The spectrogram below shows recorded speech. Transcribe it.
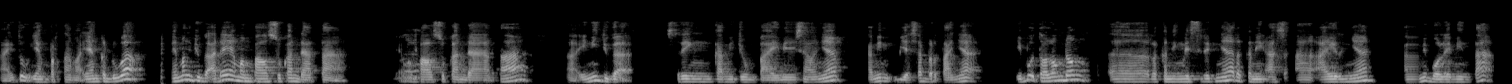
Nah, itu yang pertama. Yang kedua, memang juga ada yang mempalsukan data. Yang mempalsukan data Nah, ini juga sering kami jumpai. Misalnya kami biasa bertanya, Ibu tolong dong uh, rekening listriknya, rekening as, uh, airnya, kami boleh minta.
